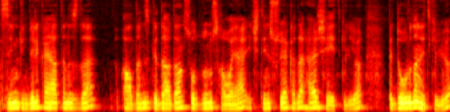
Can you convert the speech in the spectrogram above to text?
Sizin gündelik hayatınızda aldığınız gıdadan soluduğunuz havaya, içtiğiniz suya kadar her şey etkiliyor ve doğrudan etkiliyor.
